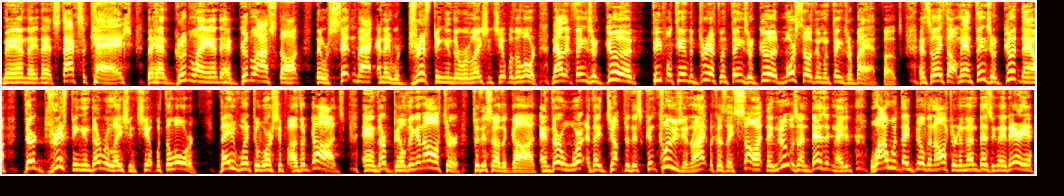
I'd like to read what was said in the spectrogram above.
Man, they, they had stacks of cash. They had good land. They had good livestock. They were sitting back and they were drifting in their relationship with the Lord. Now that things are good, people tend to drift when things are good more so than when things are bad, folks. And so they thought, man, things are good now. They're drifting in their relationship with the Lord. They went to worship other gods and they're building an altar to this other God. And they're they jumped to this conclusion, right? Because they saw it, they knew it was undesignated. Why would they build an altar in an undesignated area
